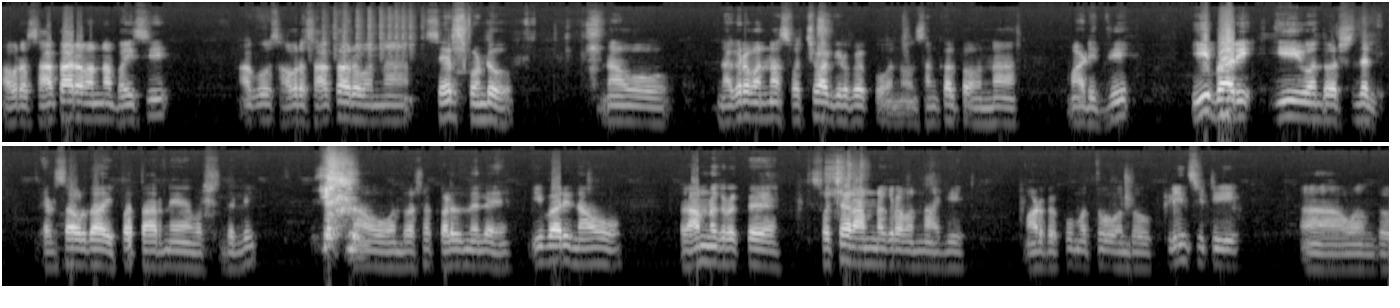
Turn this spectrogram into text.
ಅವರ ಸಹಕಾರವನ್ನು ಬಯಸಿ ಹಾಗೂ ಅವರ ಸಹಕಾರವನ್ನು ಸೇರಿಸ್ಕೊಂಡು ನಾವು ನಗರವನ್ನು ಸ್ವಚ್ಛವಾಗಿಡಬೇಕು ಅನ್ನೋ ಒಂದು ಸಂಕಲ್ಪವನ್ನು ಮಾಡಿದ್ವಿ. ಈ ಬಾರಿ ಈ ಒಂದು ವರ್ಷದಲ್ಲಿ, ಎರಡು ಸಾವಿರದ ಇಪ್ಪತ್ತಾರನೇ ವರ್ಷದಲ್ಲಿ ನಾವು ಒಂದು ವರ್ಷ ಕಳೆದ ಮೇಲೆ ಈ ಬಾರಿ ನಾವು ರಾಮನಗರಕ್ಕೆ, ಸ್ವಚ್ಛ ರಾಮನಗರವನ್ನಾಗಿ ಮಾಡಬೇಕು ಮತ್ತು ಒಂದು ಕ್ಲೀನ್ ಸಿಟಿ ಒಂದು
